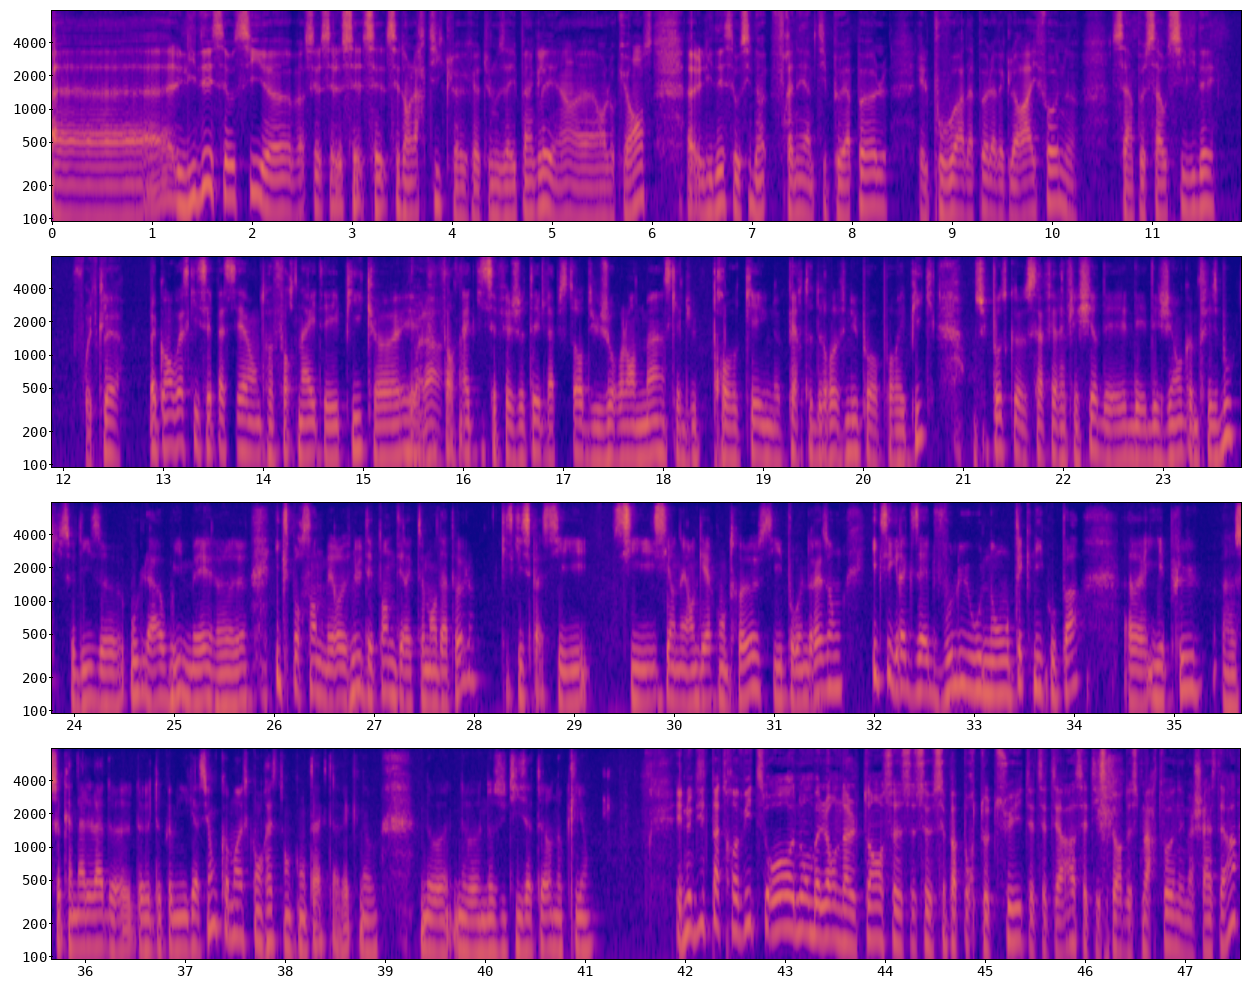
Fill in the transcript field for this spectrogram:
Euh, L'idée, c'est aussi, euh, c'est dans l'article que tu nous as épinglé, hein, en l'occurrence. Euh, L'idée, c'est aussi de freiner un petit peu Apple et le pouvoir d'Apple avec leur iPhone. C'est un peu ça aussi l'idée. Faut être clair. Bah, quand on voit ce qui s'est passé entre Fortnite et Epic, euh, et voilà. Fortnite qui s'est fait jeter de l'App Store du jour au lendemain, ce qui a dû provoquer une perte de revenus pour, pour Epic, on suppose que ça fait réfléchir des, des, des géants comme Facebook qui se disent euh, Oula, oui, mais euh, X% de mes revenus dépendent directement d'Apple. Qu'est-ce qui se passe si, si, si on est en guerre contre eux, si pour une raison X, Y, Z, voulu ou non, technique ou pas, il n'y ait plus ce canal-là de, de, de, communication Comment est-ce qu'on reste en contact avec nos, nos, nos, nos utilisateurs, nos clients? Et ne dites pas trop vite, oh non, mais là on a le temps, c'est pas pour tout de suite, etc. Cette histoire de smartphone et machin, etc.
